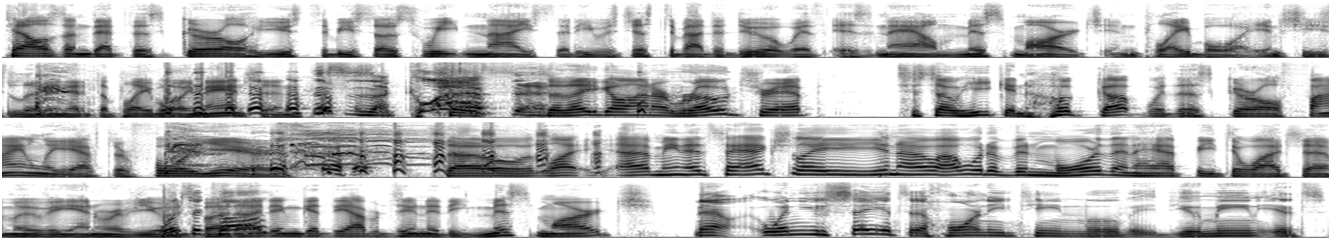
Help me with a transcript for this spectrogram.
tells him that this girl who used to be so sweet and nice that he was just about to do it with is now Miss March in Playboy, and she's living at the Playboy Mansion. This is a So, classic. so they go on a road trip to, so he can hook up with this girl finally after four years. so, like, I mean, it's actually, you know, I would have been more than happy to watch that movie and review What's it, it but I didn't get the opportunity. Miss March. now, when you say it's a horny teen movie, do you mean it's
